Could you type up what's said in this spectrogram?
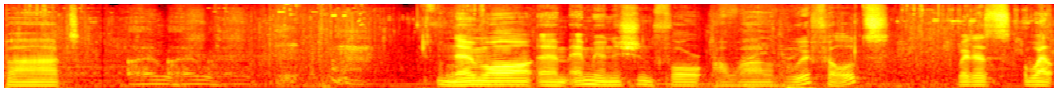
But... No more um, ammunition for our rifles. Whereas, well,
